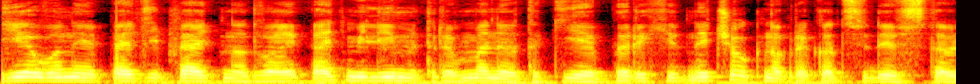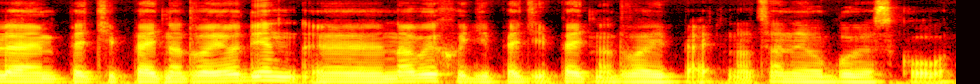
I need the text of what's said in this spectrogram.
Є вони 5,5 на 2,5 мм. В мене такий є перехідничок. Наприклад, сюди вставляємо 5,5 на 2,1, е, на виході 5,5 на 2,5. Ну, це не обов'язково.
